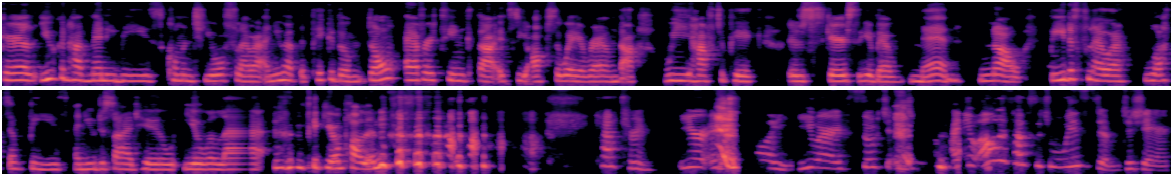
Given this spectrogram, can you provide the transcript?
girl, you can have many bees coming to your flower and you have to pick of them. Don't ever think that it's the opposite way around that we have to pick. There's scarcity about men. No, be the flower, lots of bees, and you decide who you will let pick your pollen. catherine you're a joy you are such a joy. and you always have such wisdom to share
